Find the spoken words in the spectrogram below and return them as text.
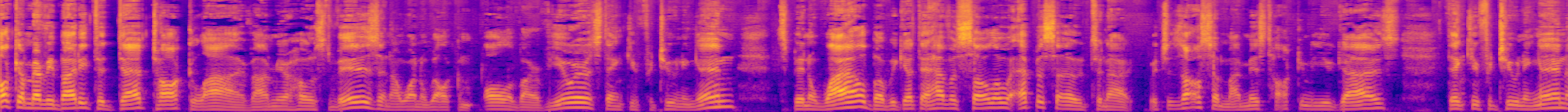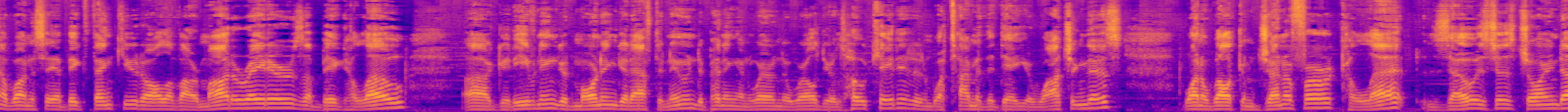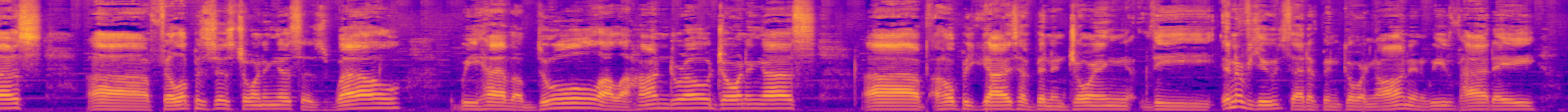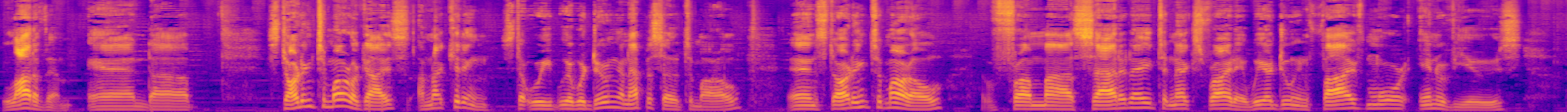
Welcome, everybody, to Dead Talk Live. I'm your host, Viz, and I want to welcome all of our viewers. Thank you for tuning in. It's been a while, but we get to have a solo episode tonight, which is awesome. I miss talking to you guys. Thank you for tuning in. I want to say a big thank you to all of our moderators, a big hello. Uh, good evening, good morning, good afternoon, depending on where in the world you're located and what time of the day you're watching this. Want to welcome Jennifer, Colette, Zoe has just joined us. Uh, Philip is just joining us as well. We have Abdul, Alejandro joining us. Uh, I hope you guys have been enjoying the interviews that have been going on, and we've had a lot of them. And uh, starting tomorrow, guys, I'm not kidding. we, we're doing an episode tomorrow, and starting tomorrow, from uh, Saturday to next Friday, we are doing five more interviews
